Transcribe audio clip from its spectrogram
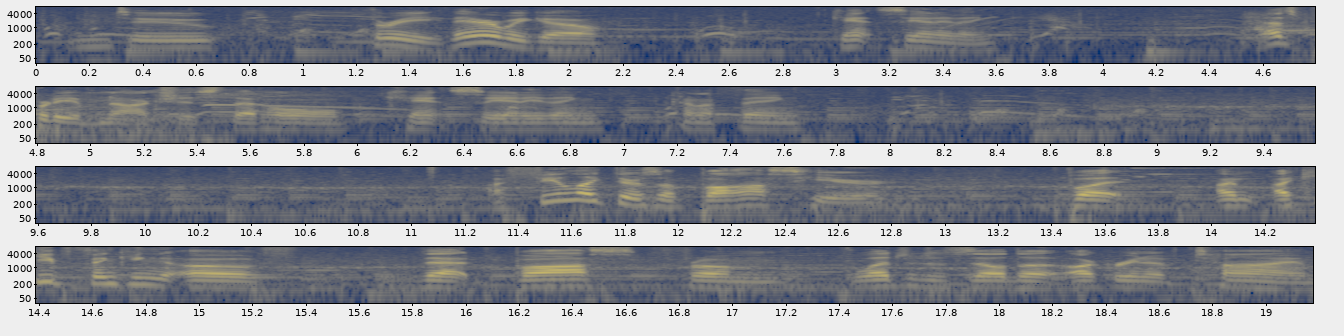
one, two, three. There we go. Can't see anything. That's pretty obnoxious, that whole can't see anything kind of thing. I feel like there's a boss here, but I'm, I keep thinking of that boss from The Legend of Zelda Ocarina of Time,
